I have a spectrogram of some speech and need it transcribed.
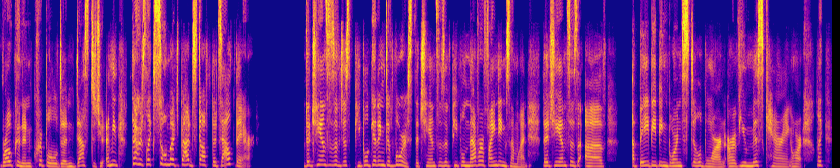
broken and crippled and destitute. I mean, there's like so much bad stuff that's out there. The chances of just people getting divorced, the chances of people never finding someone, the chances of a baby being born stillborn or of you miscarrying or like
